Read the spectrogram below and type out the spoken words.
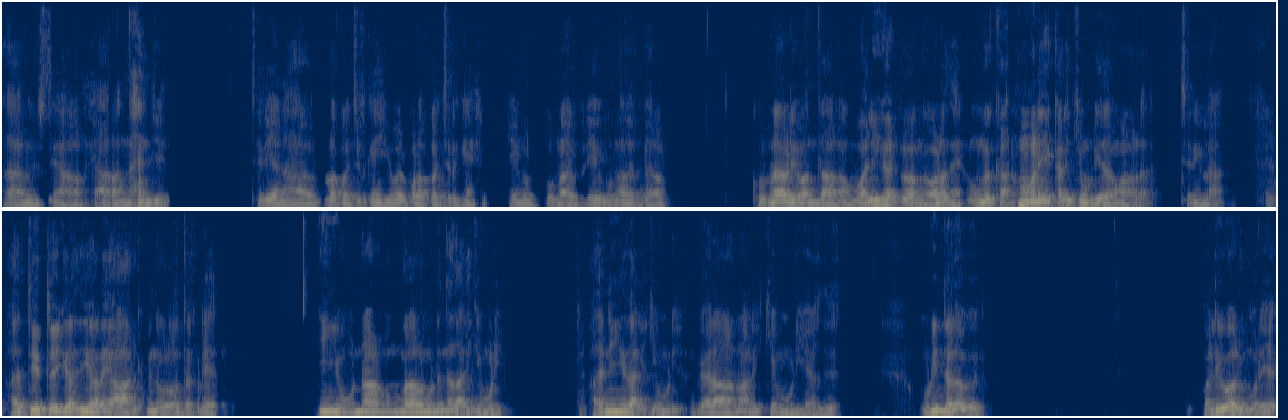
அதை அனுபவிச்சுட்டேன் ஆகணும். யாரும் இருந்தாலும் சரி. சரியா நான் புழக்கம் வச்சுருக்கேன். இவர் புழக்கம் வச்சுருக்கேன். எங்களுக்கு குருநாள் பெரிய குருநாள் இருக்கார் குருநாவளி வந்தாலும் வழிகாட்டுவாங்க அவ்வளோதான் உங்கள் கர்மவனையே கழிக்க முடியாது அவங்களால. சரிங்களா? அதை தீர்த்து வைக்கிற அதிகாரம் யாருக்கும் இந்த உலகத்தை கிடையாது. நீங்கள் ஒன்றால் உங்களால் மட்டும்தான் அதை அழிக்க முடியும். அதை நீங்கள் தான் அழிக்க முடியும். வேற யாரும் அழிக்க முடியாது. முடிந்தளவு வழிபாடு முறையை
